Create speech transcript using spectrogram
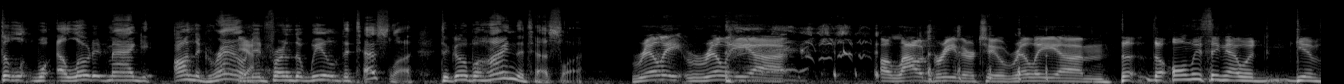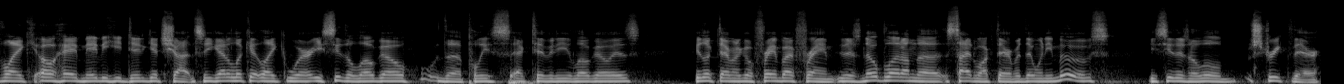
the a loaded mag on the ground Yeah. in front of the wheel of the Tesla to go behind the Tesla. Really, really uh, a loud breather too. Really, um, The the only thing that would give like oh hey maybe he did get shot. So you got to look at like where you see the logo, the police activity logo is. If you look there, I'm gonna go frame by frame. There's no blood on the sidewalk there, but then when he moves, you see there's a little streak there.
